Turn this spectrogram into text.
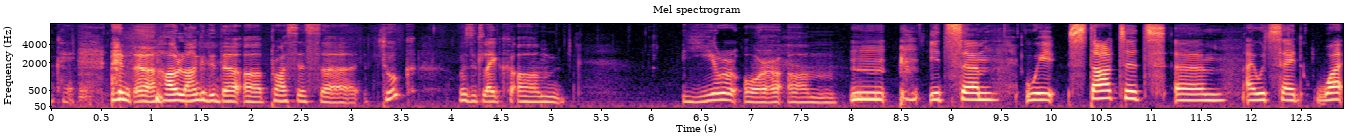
Okay. And uh, how long did the uh, process uh, took? Was it like um, year or? Um... Mm, it's um, we started. Um, I would say one,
